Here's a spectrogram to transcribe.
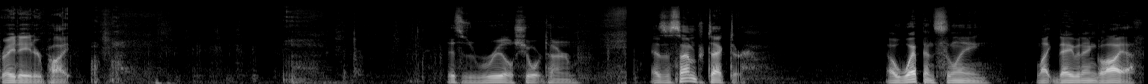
radiator pipe. This is real short term. As a sun protector, a weapon sling like David and Goliath.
